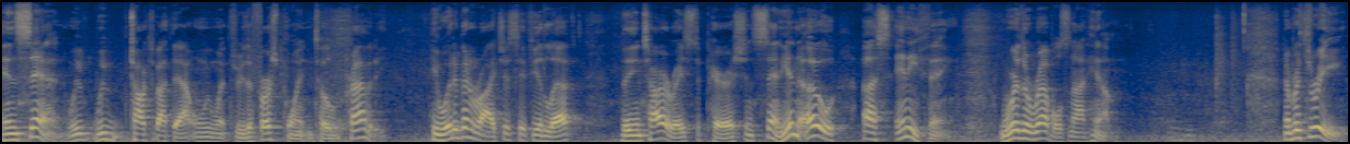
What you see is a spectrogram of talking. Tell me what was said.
in sin. We, we talked about that when we went through the first point in total depravity. He would have been righteous if he had left the entire race to perish in sin. He didn't owe us anything. We're the rebels, not him. Number three,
